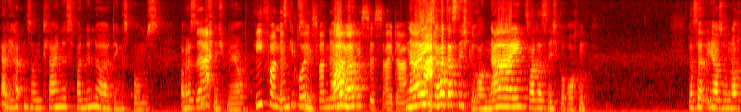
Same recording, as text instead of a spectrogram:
Ja, die hatten so ein kleines Vanilla-Dingsbums. Aber das gibt's nicht mehr. Wie von Das Impuls. Vanilla Aber- Kisses, Alter. Nein, so hat das nicht gerochen. Nein, so hat das nicht gerochen. Das hat eher so nach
